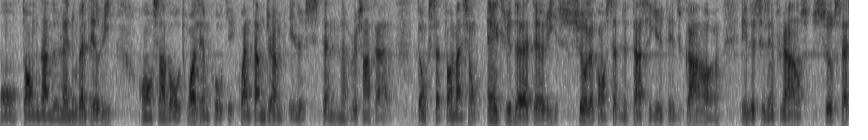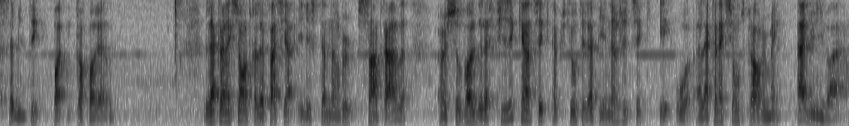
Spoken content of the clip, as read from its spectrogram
on tombe dans de la nouvelle théorie. On s'en va au troisième cours qui est Quantum Jump et le système nerveux central. Donc, cette formation inclut de la théorie sur le concept de tensibilité du corps et de ses influences sur sa stabilité corporelle la connexion entre le fascia et le système nerveux central, un survol de la physique quantique appliquée aux thérapies énergétiques et à la connexion du corps humain à l'univers.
